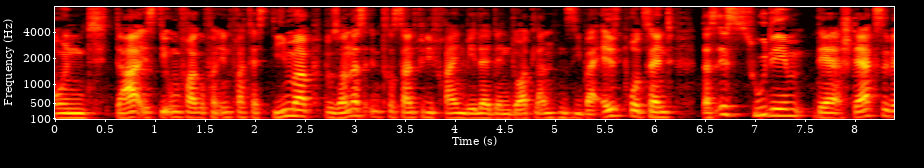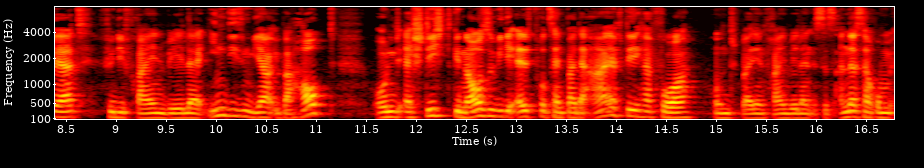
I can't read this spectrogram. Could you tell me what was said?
Und da ist die Umfrage von Infratest DIMAP besonders interessant für die Freien Wähler, denn dort landen sie bei 11%. Das ist zudem der stärkste Wert für die Freien Wähler in diesem Jahr überhaupt. Und er sticht genauso wie die 11% bei der AfD hervor. Und bei den Freien Wählern ist es andersherum.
